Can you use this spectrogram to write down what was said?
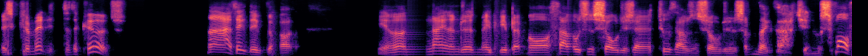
is committed to the Kurds. I think they've got, you know, 900, maybe a bit more, 1,000 soldiers there, 2,000 soldiers, something like that, you know. Small,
